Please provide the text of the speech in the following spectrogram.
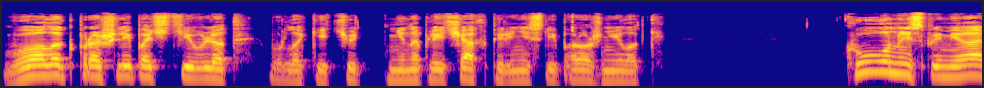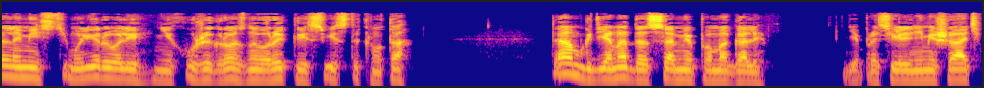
Волок прошли почти в лед, бурлаки чуть не на плечах перенесли порожние лодки. Куны с премиальными стимулировали не хуже грозного рыка и свиста кнута. Там, где надо, сами помогали. Где просили не мешать,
